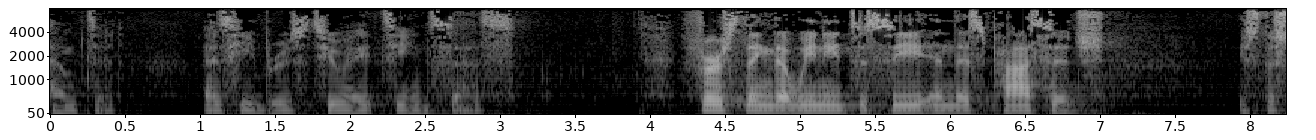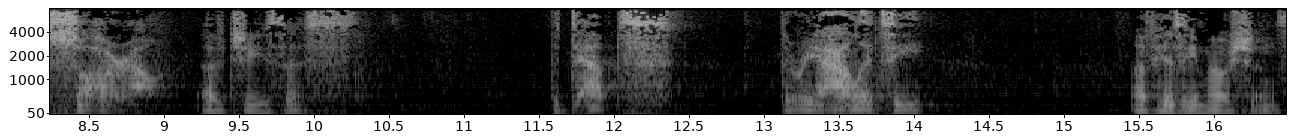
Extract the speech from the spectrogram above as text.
tempted as Hebrews 2:18 says. First thing that we need to see in this passage is the sorrow of Jesus. The depths, the reality of his emotions.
